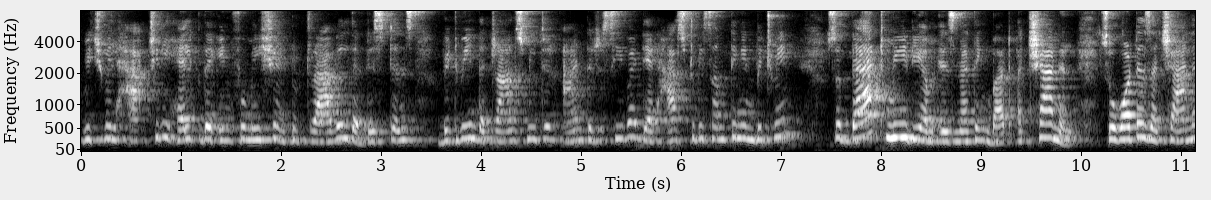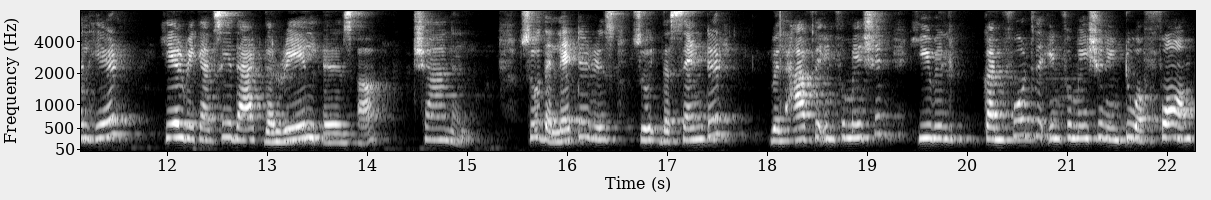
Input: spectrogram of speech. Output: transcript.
which will actually help the information to travel the distance between the transmitter and the receiver. There has to be something in between. So that medium is nothing but a channel. So what is a channel here? Here we can say that the rail is a channel. So the letter is, so the sender will have the information. He will convert the information into a form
